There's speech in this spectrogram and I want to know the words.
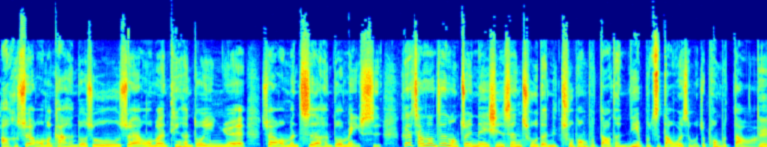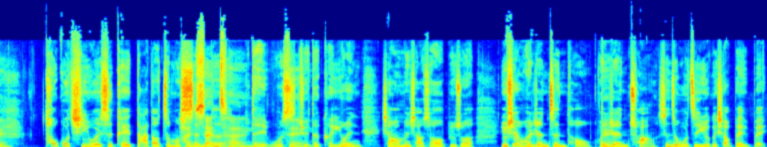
啊，虽然我们看很多书，虽然我们听很多音乐，虽然我们吃了很多美食，可是常常这种最内心深处的，你触碰不到的，你也不知道为什么就碰不到啊。对。透过气味是可以达到这么深的，深。对，我是觉得可以，因为像我们小时候，比如说有些人会认枕头，会认床，甚至我自己有个小贝贝，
